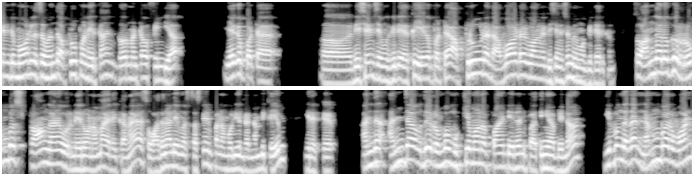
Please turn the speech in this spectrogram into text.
ரெண்டு மாடல்ஸை வந்து அப்ரூவ் பண்ணியிருக்காங்க கவர்மெண்ட் ஆஃப் இந்தியா ஏகப்பட்ட டிசைன்ஸ் இவங்க கிட்ட இருக்கு. ஏகப்பட்ட அப்ரூவ்ட் அண்ட் அவார்டர் வாங்கின டிசைன்ஸும் இவங்க கிட்ட இருக்கு. ஸோ அந்த அளவுக்கு ரொம்ப ஸ்ட்ராங்கான ஒரு நிறுவனமா இருக்காங்க. ஸோ அதனால இவங்க சஸ்டெயின் பண்ண முடியுன்ற நம்பிக்கையும் இருக்கு. அந்த அஞ்சாவது ரொம்ப முக்கியமான பாயிண்ட் என்னன்னு பாத்தீங்க அப்படின்னா இவங்க தான் number one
